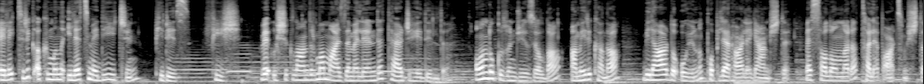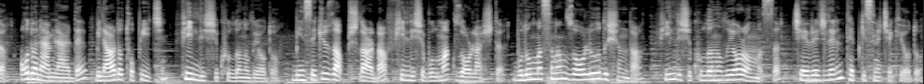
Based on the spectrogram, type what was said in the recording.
Elektrik akımını iletmediği için priz, fiş ve ışıklandırma malzemelerinde tercih edildi. 19. yüzyılda Amerika'da bilardo oyunu popüler hale gelmişti ve salonlara talep artmıştı. O dönemlerde bilardo topu için fil dişi kullanılıyordu. 1860'larda fil dişi bulmak zorlaştı. Bulunmasının zorluğu dışında fil dişi kullanılıyor olması çevrecilerin tepkisini çekiyordu.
